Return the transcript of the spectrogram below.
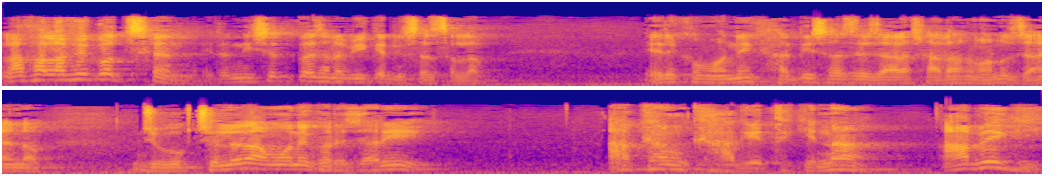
লাফালাফি করছেন, এটা নিষেধ করেছেন বিকে নিসাল্লাম এরকম অনেক হাদিস আছে যারা সাধারণ মানুষ জানে না। যুবক ছেলেরা মনে করে জারি আকাঙ্ক্ষা আগে থেকে, না, আবেগী।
